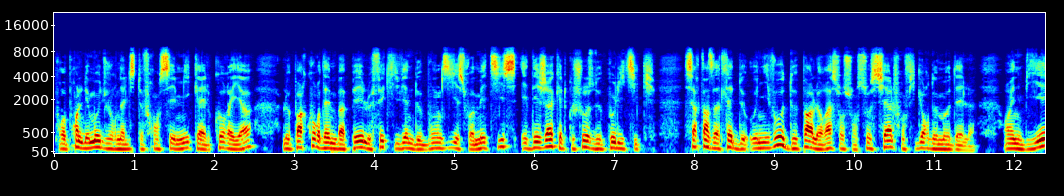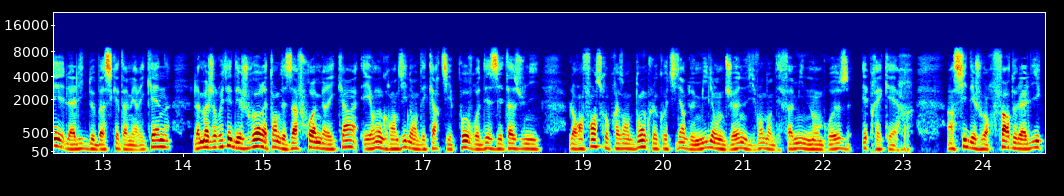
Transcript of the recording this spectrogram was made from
Pour reprendre les mots du journaliste français Michael Correa, le parcours d'Mbappé, le fait qu'il vienne de Bondy et soit métis, est déjà quelque chose de politique. Certains athlètes de haut niveau, de par leur ascension sociale, font figure de modèle. En NBA, la ligue de basket américaine, la majorité des joueurs étant des Afro-Américains et ont grandi dans des quartiers pauvres des États-Unis. Leur enfance représente donc le quotidien de millions de jeunes vivant dans des familles nombreuses et précaires. Ainsi, des joueurs phares de la Ligue,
